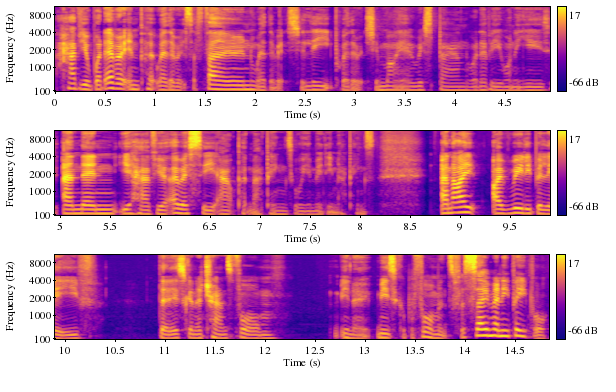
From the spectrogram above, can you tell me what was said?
have your whatever input, whether it's a phone, whether it's your Leap, whether it's your Myo wristband, whatever you want to use. And then you have your OSC output mappings or your MIDI mappings. And I, I really believe that is going to transform you know, musical performance for so many people.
